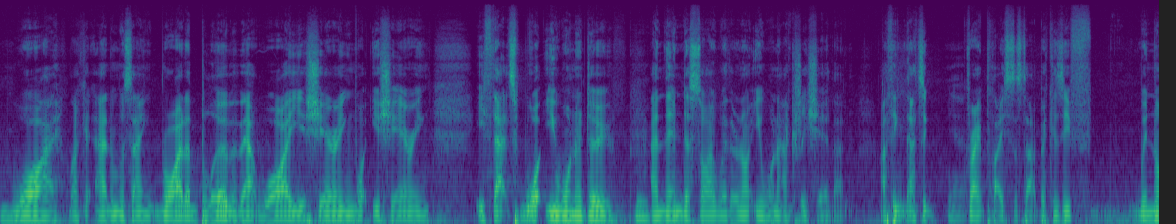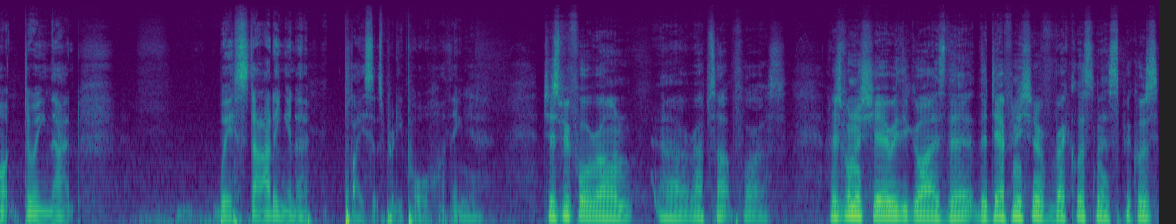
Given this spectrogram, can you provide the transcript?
why. Like Adam was saying, write a blurb about why you're sharing what you're sharing, if that's what you want to do, Hmm. and then decide whether or not you want to actually share that. I think that's a Yeah. great place to start because if we're not doing that, we're starting in a place that's pretty poor. I think. Yeah. Just before Ron uh, wraps up for us, I just want to share with you guys the, the definition of recklessness because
